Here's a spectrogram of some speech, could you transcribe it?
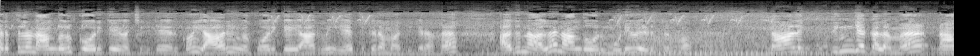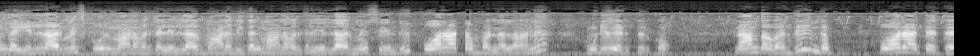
இடத்துல நாங்களும் கோரிக்கை வச்சுக்கிட்டே இருக்கோம். யாரும் எங்கள் கோரிக்கையை யாருமே ஏற்றுக்கிற மாட்டேங்கிறாங்க. அதனால நாங்கள் ஒரு முடிவு எடுத்திருக்கோம். நாளைக்கு திங்கக்கிழமை நாங்கள் எல்லாருமே ஸ்கூல் மாணவர்கள் எல்லா மாணவிகள் மாணவர்கள் எல்லாருமே சேர்ந்து போராட்டம் பண்ணலான்னு முடிவு எடுத்திருக்கோம். நாங்கள் வந்து இந்த போராட்டத்தை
